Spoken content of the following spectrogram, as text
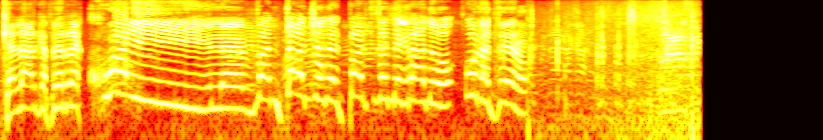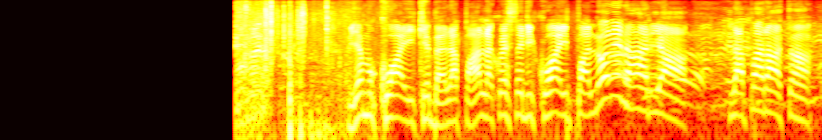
che allarga per Quai il vantaggio del Partizan Degrado 1-0 Vediamo Quai, che bella palla questa di Quai, pallone in aria, la parata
